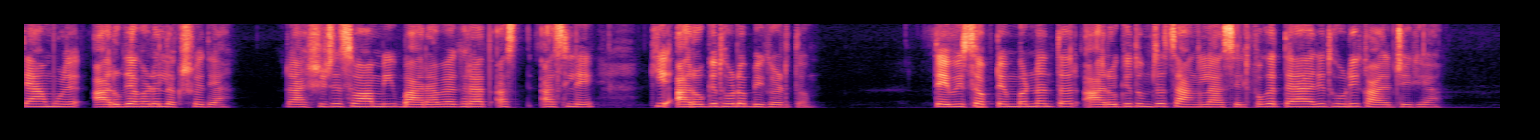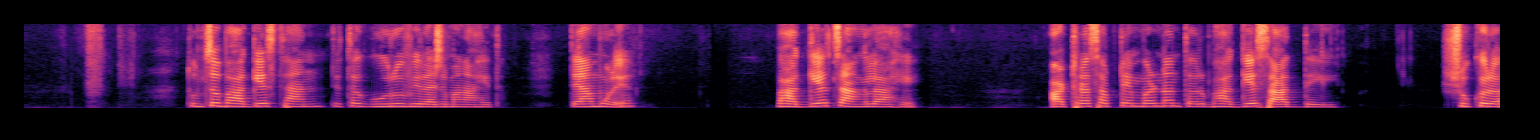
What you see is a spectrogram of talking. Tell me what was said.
त्यामुळे आरोग्याकडे लक्ष द्या. राशीचे स्वामी बाराव्या घरात अस असले की आरोग्य थोडं बिघडतं. तेवीस सप्टेंबरनंतर आरोग्य तुमचं चांगलं असेल. फक्त त्याआधी थोडी काळजी घ्या. तुमचं भाग्यस्थान तिथं गुरु विराजमान आहेत. त्यामुळे भाग्य चांगलं आहे. अठरा सप्टेंबरनंतर भाग्य साथ देईल. शुक्र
